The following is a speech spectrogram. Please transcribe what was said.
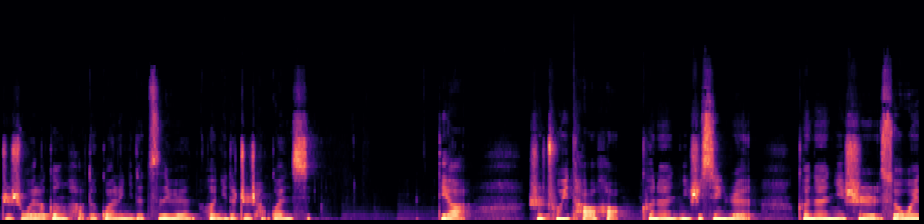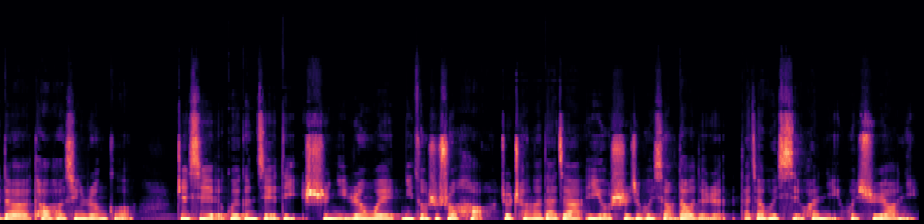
只是为了更好的管理你的资源和你的职场关系。第二，是出于讨好，可能你是新人。可能你是所谓的讨好型人格，这些归根结底是你认为你总是说好，就成了大家一有事就会想到的人，大家会喜欢你，会需要你。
